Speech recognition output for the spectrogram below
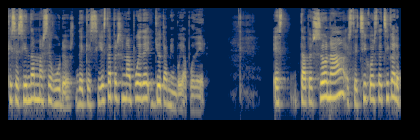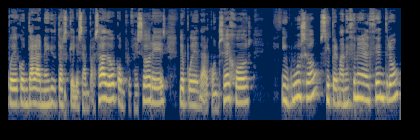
que se sientan más seguros de que si esta persona puede, yo también voy a poder. Esta persona, este chico esta chica le puede contar anécdotas que les han pasado con profesores, le pueden dar consejos. Incluso si permanecen en el centro,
